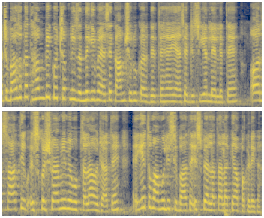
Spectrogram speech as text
अच्छा बाज़त हम भी कुछ अपनी ज़िंदगी में ऐसे काम शुरू कर देते हैं या ऐसे डिसीज़न ले लेते हैं और साथ ही इस खुशफहमी में मुबतला हो जाते हैं। ये तो मामूली सी बात है, इस पे अल्लाह ताला क्या पकड़ेगा?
